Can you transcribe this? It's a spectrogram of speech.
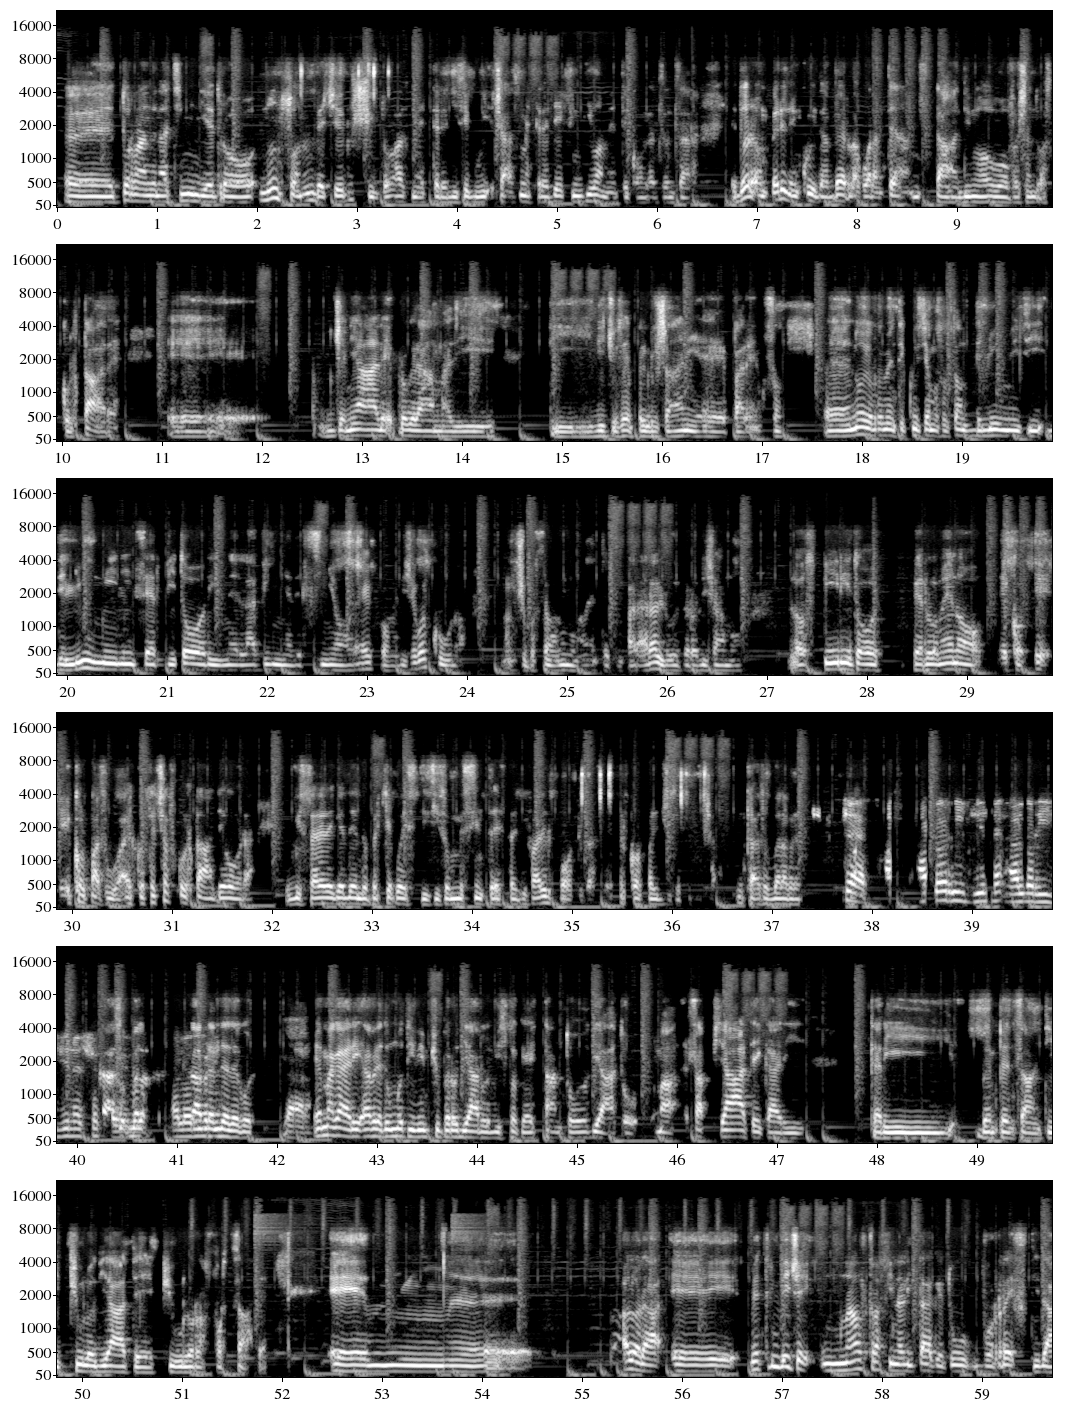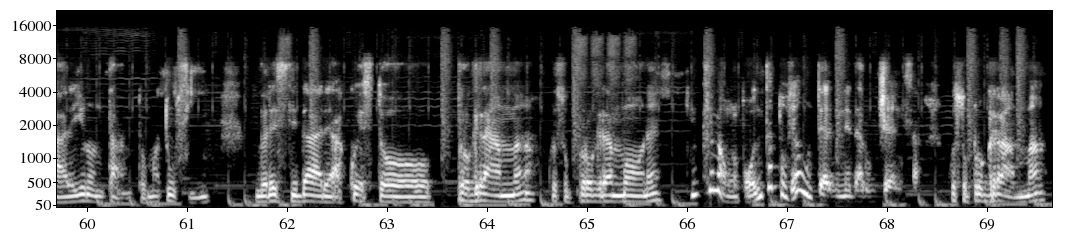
eh, tornando un attimo indietro, non sono invece riuscito a smettere di seguire, cioè a smettere definitivamente con la zanzara. Ed ora è un periodo in cui davvero la quarantena mi sta di nuovo facendo ascoltare eh, il geniale programma di, di, di, Giuseppe Cruciani e Parenzo. Eh, noi ovviamente qui siamo soltanto degli umili, degli umili, servitori nella vigna del Signore, come dice qualcuno, non ci possiamo minimamente comparare a lui, però diciamo lo spirito perlomeno col- è, è, colpa sua. Ecco, se ci ascoltate ora e vi starete chiedendo perché questi si sono messi in testa di fare il podcast, è per colpa di Giuseppe Luciano. In caso ve la prendete. Certo, all'origine, all'origine c'è caso, ve la, all'origine... la prendete così. Claro. E magari avrete un motivo in più per odiarlo, visto che è tanto odiato, ma sappiate, cari, cari ben pensanti, più lo odiate, più lo rafforzate. E, ehm, eh, allora, eh, mentre invece un'altra finalità che tu vorresti dare, io non tanto, ma tu sì, vorresti dare a questo programma, questo programmone, chiamiamolo un po', intanto usiamo un termine d'urgenza, questo programma,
